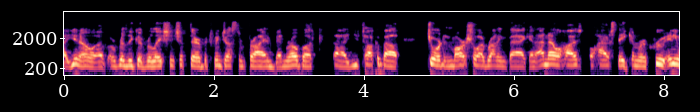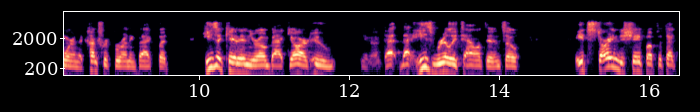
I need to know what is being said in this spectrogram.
you know, a, a, really good relationship there between Justin Frye and Ben Roebuck. Uh, you talk about Jordan Marshall at running back, and I know Ohio, Ohio State can recruit anywhere in the country for running back, but he's a kid in your own backyard who you know that that he's really talented, and so it's starting to shape up that that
